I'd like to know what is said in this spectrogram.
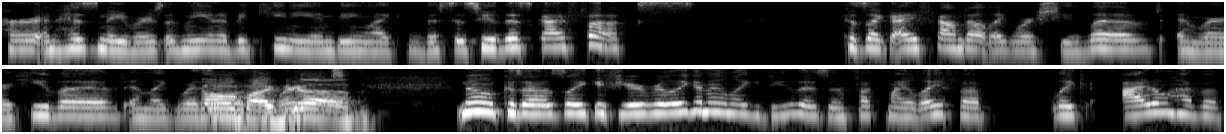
her and his neighbors of me in a bikini and being like, this is who this guy fucks. Because like I found out like where she lived and where he lived and like where they Oh my worked. god. No, because I was like, if you're really gonna like do this and fuck my life up, like I don't have a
